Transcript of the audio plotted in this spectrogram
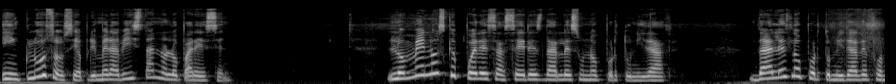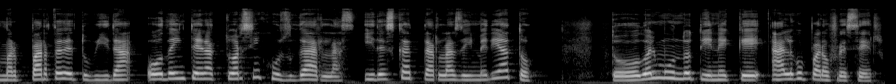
incluso si a primera vista no lo parecen. Lo menos que puedes hacer es darles una oportunidad. Dales la oportunidad de formar parte de tu vida o de interactuar sin juzgarlas y descartarlas de inmediato. Todo el mundo tiene que algo para ofrecer.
